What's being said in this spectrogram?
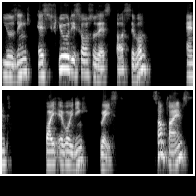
using as few resources as possible and by avoiding waste. Sometimes,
